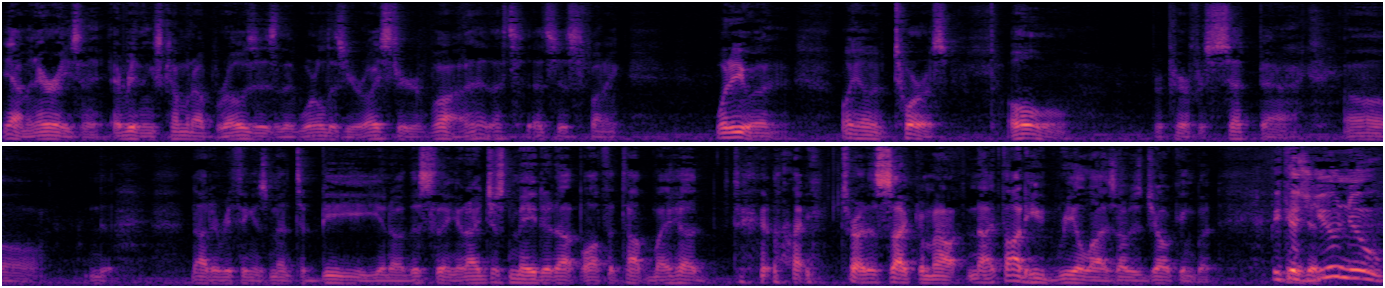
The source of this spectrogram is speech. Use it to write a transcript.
yeah, I'm an Aries. Everything's coming up roses. The world is your oyster. Wow, that's that's just funny. What are you? Uh, well, you know, Taurus. Oh, prepare for setback. Oh, n- not everything is meant to be. You know this thing, and I just made it up off the top of my head, like try to psych him out. And I thought he'd realize I was joking, but because you knew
